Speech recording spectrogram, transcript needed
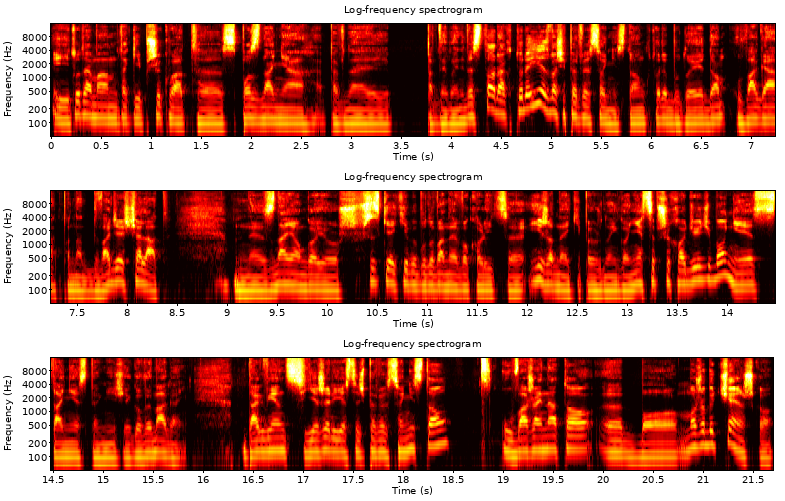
I tutaj mam taki przykład e, z Poznania pewnej pewnego inwestora, który jest właśnie perfekcjonistą, który buduje dom, uwaga, ponad 20 lat. Znają go już wszystkie ekipy budowane w okolicy i żadna ekipa już do niego nie chce przychodzić, bo nie jest w stanie spełnić jego wymagań. Tak więc, jeżeli jesteś perfekcjonistą, uważaj na to, e, bo może być ciężko.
